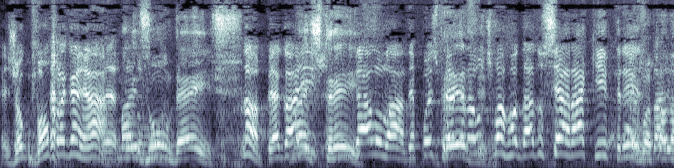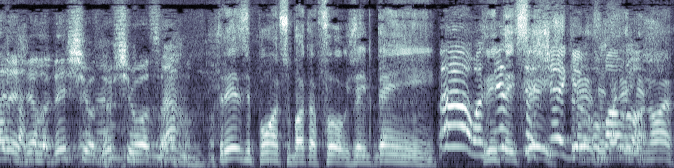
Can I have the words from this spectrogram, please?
É jogo bom pra ganhar. Mais um, dez. Não, pega aí Mais três. o Galo lá. Depois pega na última rodada o Ceará aqui, 13. Vou botar na legenda, deixou, deixou. Não. 13 pontos o Botafogo. Já ele tem Não, mas 36, mesmo que você chegue, 13, ô Mauro, 49.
